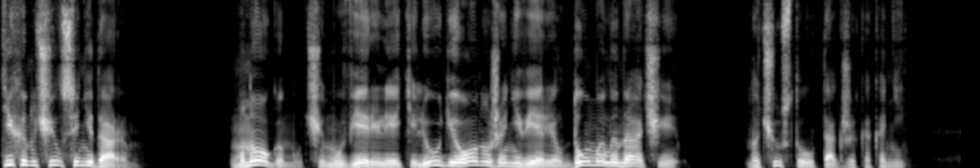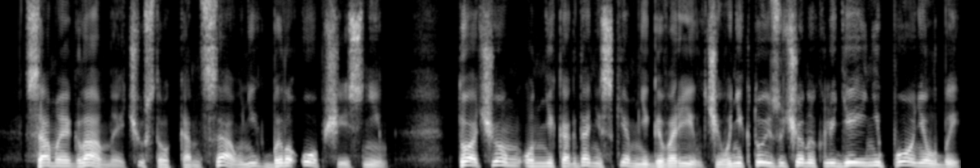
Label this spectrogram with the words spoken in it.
Тихон учился недаром. Многому, чему верили эти люди, он уже не верил, думал иначе, но чувствовал так же, как они. Самое главное, чувство конца у них было общее с ним. То, о чем он никогда ни с кем не говорил, чего никто из ученых людей не понял бы,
